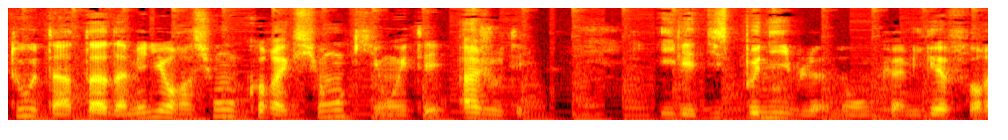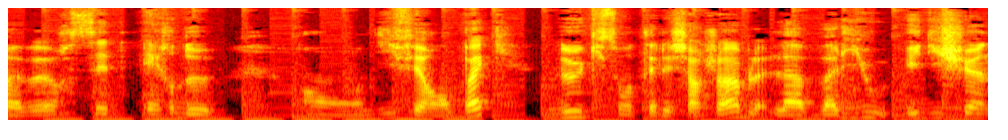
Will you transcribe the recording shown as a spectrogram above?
tout un tas d'améliorations, corrections qui ont été ajoutées. Il est disponible, donc Amiga Forever 7 R2, en différents packs, deux qui sont téléchargeables, la Value Edition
